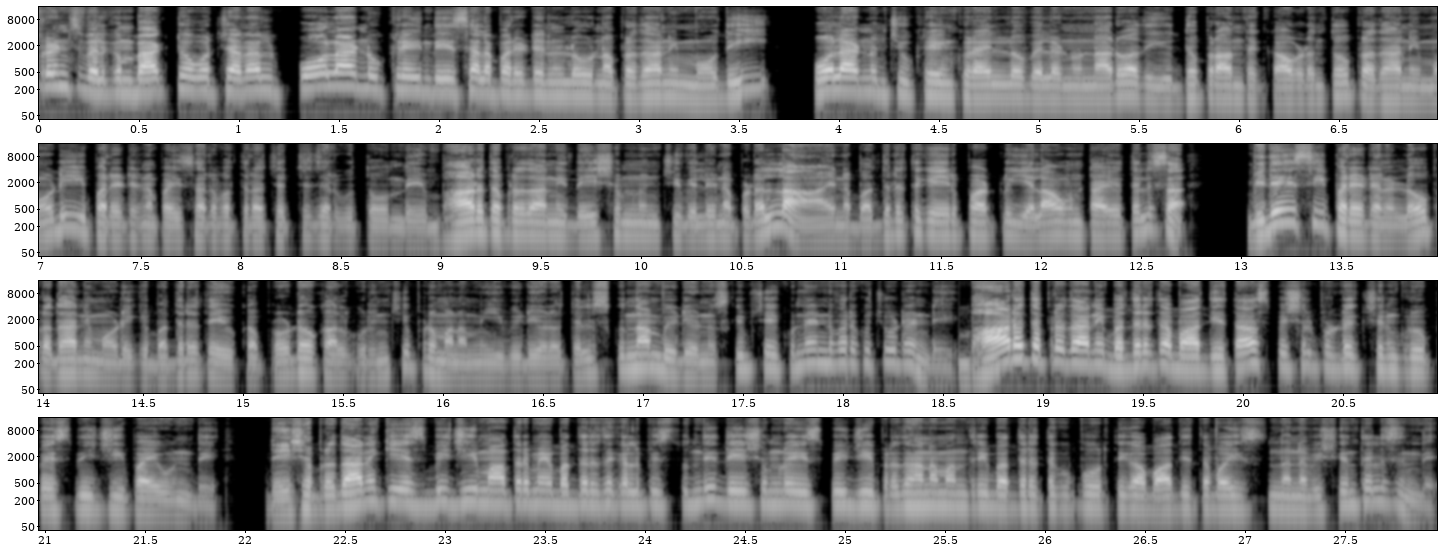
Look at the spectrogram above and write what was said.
friends welcome back to our channel Poland Ukraine దేశాల పర్యటనలో ఉన్న ప్రధాని మోదీ పోలాండ్ నుంచి ఉక్రెయిన్కు రైల్లో వెళ్ళనున్నారు అది యుద్ధ ప్రాంతం కావడంతో ప్రధాని మోడీ ఈ పర్యటనపై సర్వత్రా చర్చ జరుగుతోంది. భారత ప్రధాని దేశం నుంచి వెళ్ళినప్పుడల్లా ఆయన భద్రతకు ఏర్పాట్లు ఎలా ఉంటాయో తెలుసా? విదేశీ పర్యటనలో ప్రధాని మోడీకి భద్రత యొక్క ప్రోటోకాల్ గురించి ఇప్పుడు మనం ఈ వీడియోలో తెలుసుకుందాం. వీడియోను స్కిప్ చేయకుండా ఇంటి వరకు చూడండి. భారత ప్రధాని భద్రత బాధ్యత స్పెషల్ ప్రొటెక్షన్ గ్రూప్ ఎస్బీజీ పై ఉంది. దేశ ప్రధానికి ఎస్బీజీ మాత్రమే భద్రత కల్పిస్తుంది. దేశంలో ఎస్పీజీ ప్రధానమంత్రి భద్రతకు పూర్తిగా బాధ్యత వహిస్తుందన్న విషయం తెలిసిందే.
